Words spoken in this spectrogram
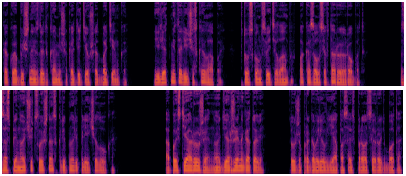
какой обычно издает камешек, отлетевший от ботинка, или от металлической лапы. В тусклом свете ламп показался второй робот. За спиной чуть слышно скрипнули плечи Лука. «Опусти оружие, но держи наготове», — тут же проговорил я, опасаясь провоцировать бота.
